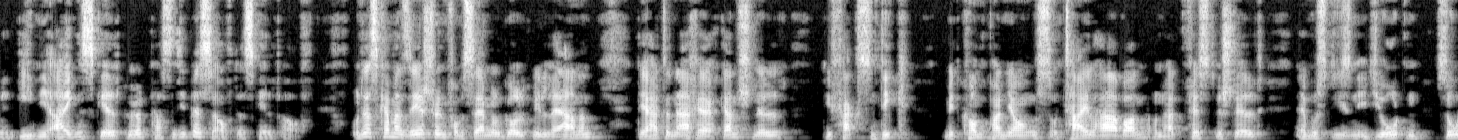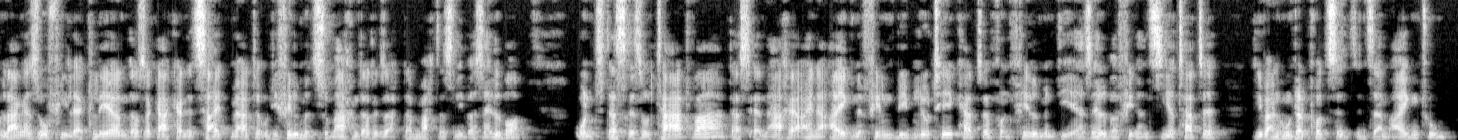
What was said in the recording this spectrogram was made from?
wenn ihnen ihr eigenes Geld gehört, passen sie besser auf das Geld auf. Und das kann man sehr schön vom Samuel Goldwill lernen. Der hatte nachher ganz schnell die Faxen dick mit Kompagnons und Teilhabern und hat festgestellt, er muss diesen Idioten so lange so viel erklären, dass er gar keine Zeit mehr hatte, um die Filme zu machen. Da hat er gesagt, dann macht das lieber selber. Und das Resultat war, dass er nachher eine eigene Filmbibliothek hatte von Filmen, die er selber finanziert hatte. Die waren 100 Prozent in seinem Eigentum.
